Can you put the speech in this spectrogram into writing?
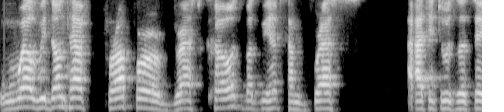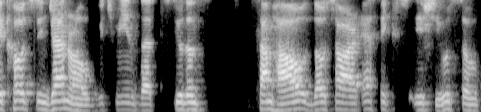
Well, we don't have proper dress codes, but we have some dress attitudes, let's say codes in general, which means that students somehow those are ethics issues. So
